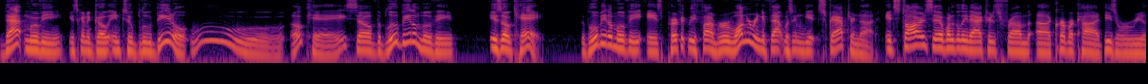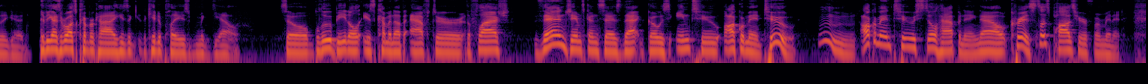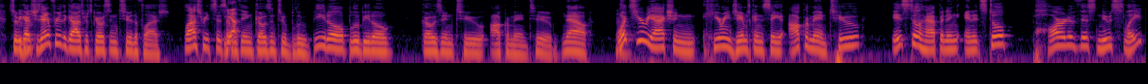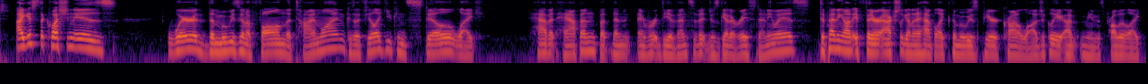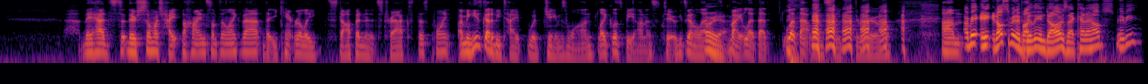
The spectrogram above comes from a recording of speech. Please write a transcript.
that movie is going to go into Blue Beetle. Ooh, okay. So the Blue Beetle movie is okay. The Blue Beetle movie is perfectly fine. We were wondering if that was going to get scrapped or not. It stars uh, one of the lead actors from uh, Cobra Kai. He's really good. If you guys ever watched Cobra Kai, he's a, the kid who plays Miguel. So Blue Beetle is coming up after The Flash. Then James Gunn says that goes into Aquaman 2. Hmm, Aquaman 2 still happening. Now, Chris, let's pause here for a minute. So we got mm-hmm. Shazam Fury the Gods, which goes into The Flash. Flash resets yep. everything, goes into Blue Beetle. Blue Beetle goes into Aquaman 2. Now, what's your reaction hearing James Gunn say Aquaman 2 is still happening and it's still part of this new slate? I guess the question is where the movie's going to fall in the timeline because I feel like you can still like have it happen, but then ever the events of it just get erased anyways. Depending on if they're actually going to have like the movies appear chronologically, I mean it's probably like they had there's so much hype behind something like that that you can't really stop it in its tracks at this point. I mean, he's got to be tight with James Wan. Like, let's be honest too. He's gonna let oh, yeah. might let that let that one sneak through. Um, I mean, it also made a but, billion dollars. That kind of helps, maybe.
